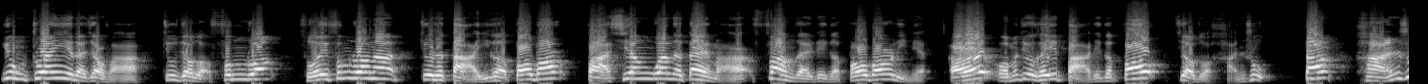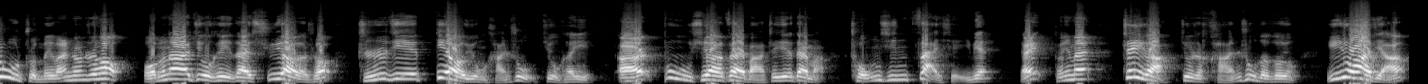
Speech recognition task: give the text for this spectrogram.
用专业的叫法啊就叫做封装。所谓封装呢，就是打一个包包，把相关的代码放在这个包包里面，而我们就可以把这个包叫做函数。当函数准备完成之后，我们呢就可以在需要的时候直接调用函数就可以，而不需要再把这些代码重新再写一遍。哎，同学们，这个就是函数的作用。一句话讲，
